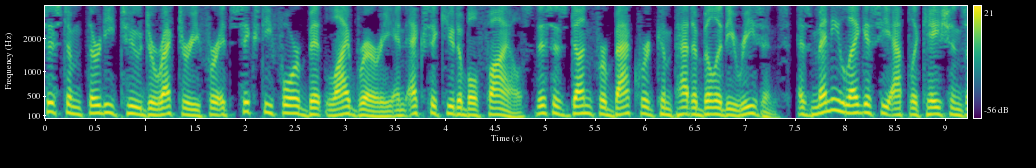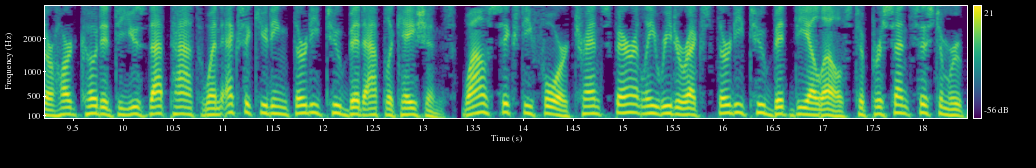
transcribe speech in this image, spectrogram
system32 directory for its 64-bit library and executable file files this is done for backward compatibility reasons, as many legacy applications are hard-coded to use that path when executing 32-bit applications. WoW 64 transparently redirects 32-bit DLLs to %systemroot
